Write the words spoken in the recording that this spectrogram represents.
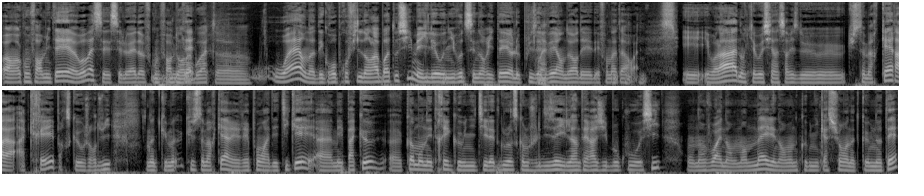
en conformité, euh, ouais, ouais c'est le head of conformité. Dans la boîte euh, Ouais, on a des gros profils dans la boîte aussi, mais il est au niveau de seniorité euh, le plus élevé en dehors des, fondateurs. Mm, mm, mm. Et, voilà, donc il y avait aussi un service de customer care à, créer parce qu'aujourd'hui, notre customer care, il répond à des tickets, mais pas que. comme on est très community-led growth, comme je le disais, il interagit beaucoup aussi. On envoie énormément de mails, énormément de communication à notre communauté.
